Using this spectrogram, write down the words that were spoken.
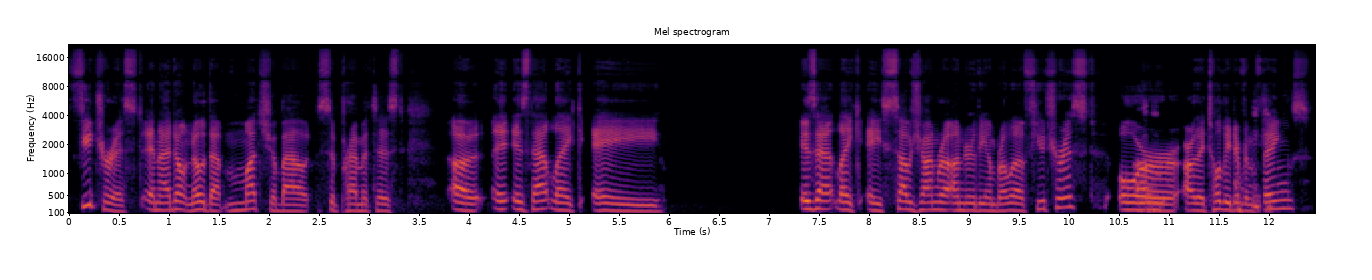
futurist, and I don't know that much about suprematist. Uh, is that like a is that like a subgenre under the umbrella of futurist, or are they totally different things?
